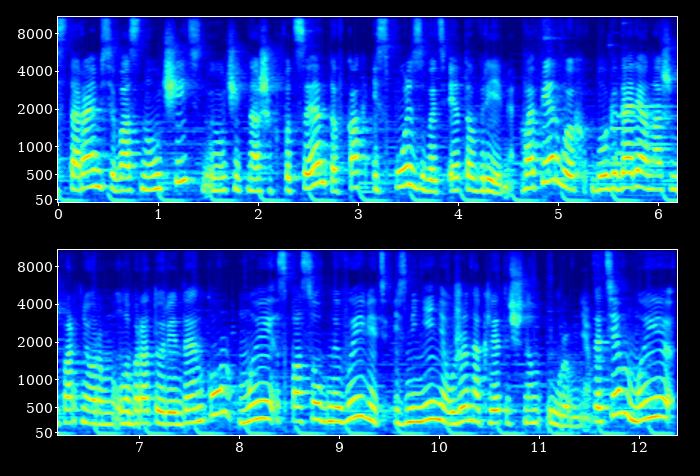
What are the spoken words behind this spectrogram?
стараемся вас научить, научить наших пациентов, как использовать это время. Во-первых, благодаря нашим партнерам лаборатории ДНК мы способны выявить изменения уже на клеточном уровне. Затем мы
